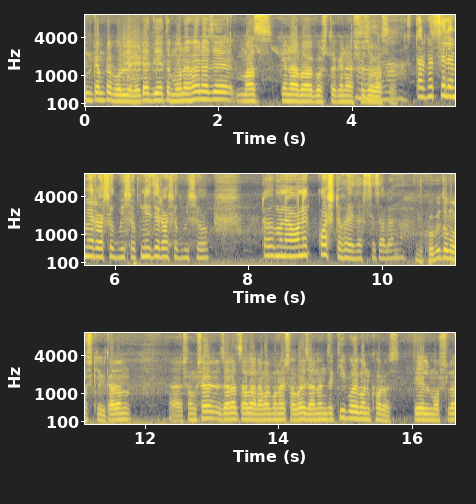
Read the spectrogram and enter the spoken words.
ইনকামটা বললেন এটা দিয়ে তো মনে হয় না যে মাছ কেনা বা গোস্ত কেনার সুযোগ আছে। তারপর ছেলে মেয়ের অসুখ বিসুখ নিজের অসুখ বিসুখ তো মানে অনেক কষ্ট হয়ে যাচ্ছে চালানো। খুবই তো মুশকিল কারণ সংসার যারা চালান আমার মনে হয় সবাই জানেন যে কি পরিমাণ খরচ। তেল মশলা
